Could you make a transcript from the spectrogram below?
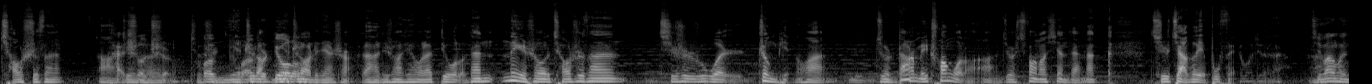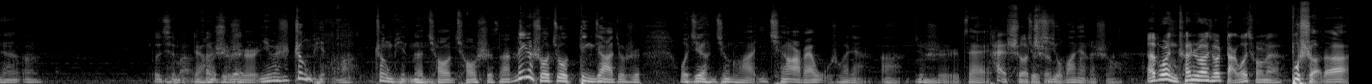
乔十三，啊，太奢侈了，就是你也知道，你也知道这件事儿啊，这双鞋后来丢了。但那个时候的乔十三，其实如果正品的话，就是当然没穿过了啊，就是放到现在，那其实价格也不菲，我觉得几万块钱，嗯。最起码，然后就是因为是正品的嘛，正品的乔乔十三，那个时候就定价就是我记得很清楚啊，一千二百五十块钱啊，就是在太奢侈，九七九八年的时候。哎，不是你穿这双球打过球没？不舍得，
